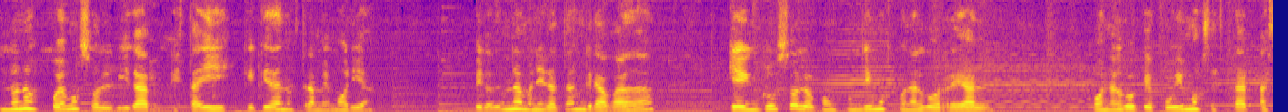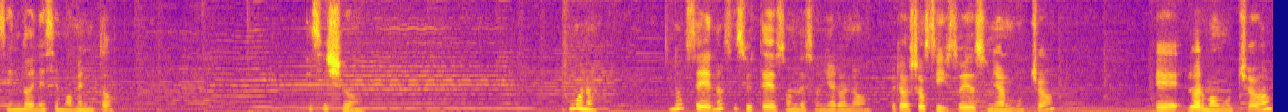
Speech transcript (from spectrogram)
no nos podemos olvidar está ahí, que queda en nuestra memoria, pero de una manera tan grabada que incluso lo confundimos con algo real, con algo que pudimos estar haciendo en ese momento. ¿Qué sé yo? ¿Cómo no? No sé, no sé si ustedes son de soñar o no, pero yo sí, soy de soñar mucho. Eh, duermo mucho,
